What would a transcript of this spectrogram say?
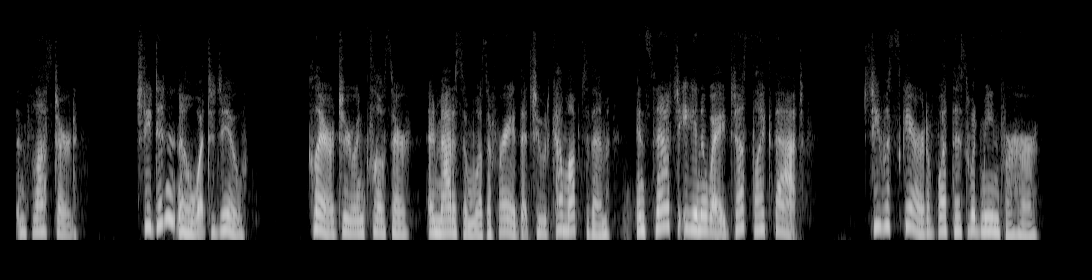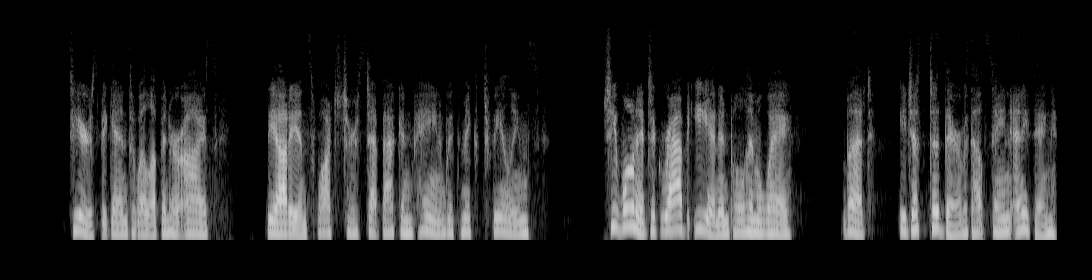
and flustered. She didn't know what to do. Claire drew in closer, and Madison was afraid that she would come up to them and snatch Ian away just like that. She was scared of what this would mean for her. Tears began to well up in her eyes. The audience watched her step back in pain with mixed feelings. She wanted to grab Ian and pull him away, but he just stood there without saying anything,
